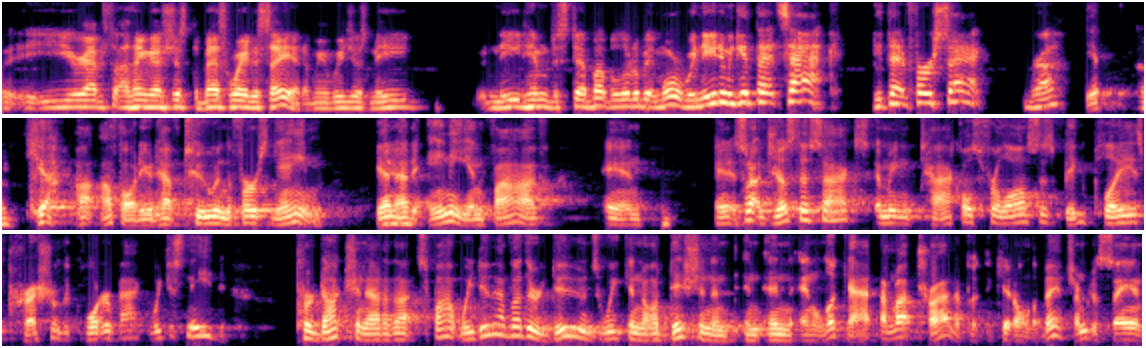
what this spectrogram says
Uh, you're absolutely. I think that's just the best way to say it. I mean, we just need need him to step up a little bit more. We need him to get that sack, get that first sack bruh. Yep. Uh, yeah, I, I, thought he would have two in the first game. He hadn't yeah. had any in five. And and it's not just the sacks. I mean, tackles for losses, big plays, pressure the quarterback. We just need production out of that spot. We do have other dudes we can audition and, and, and, and look at. I'm not trying to put the kid on the bench. I'm just saying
